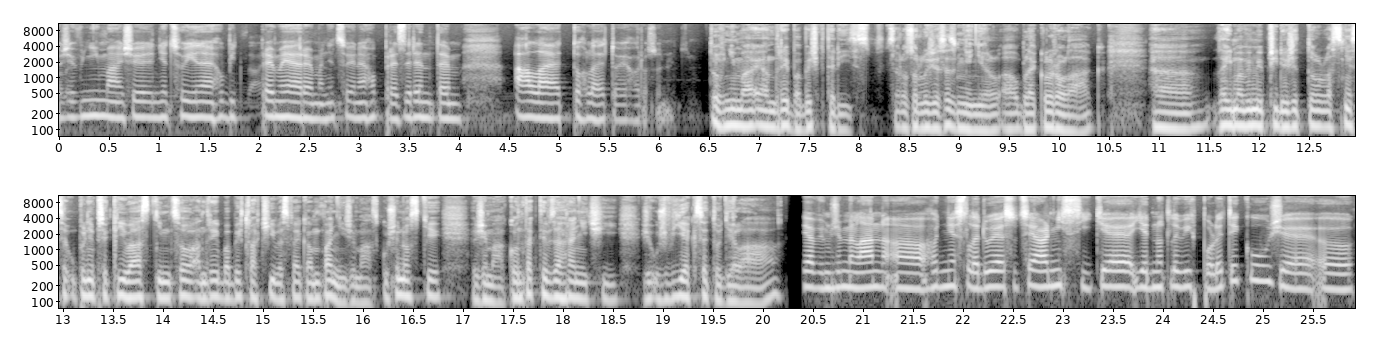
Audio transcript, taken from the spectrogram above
že vnímá, že je něco jiného být premiérem a něco jiného prezidentem, ale tohle je to jeho rozhodnutí. To vnímá i Andrej Babiš, který se rozhodl, že se změnil a oblékl rolák. Eh, zajímavý mi přijde, že to vlastně se úplně překrývá s tím, co Andrej Babiš tlačí ve své kampani, že má zkušenosti, že má kontakty v zahraničí, že už ví, jak se to dělá. Já vím, že Milan uh, hodně sleduje sociální sítě jednotlivých politiků, že uh,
